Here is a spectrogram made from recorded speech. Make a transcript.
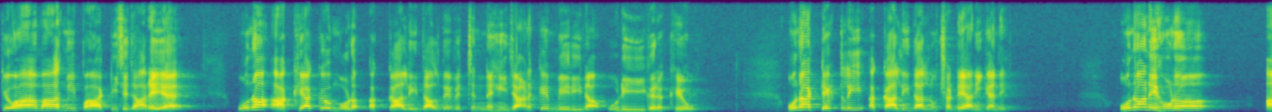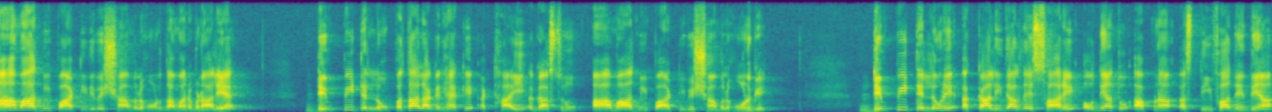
ਕਿ ਉਹ ਆਮ ਆਦਮੀ ਪਾਰਟੀ 'ਚ ਜਾ ਰਹੇ ਹੈ। ਉਹਨਾਂ ਆਖਿਆ ਕਿ ਉਹ ਮੁੜ ਅਕਾਲੀ ਦਲ ਦੇ ਵਿੱਚ ਨਹੀਂ ਜਾਣ ਕੇ ਮੇਰੀ ਨਾ ਉਡੀਕ ਰੱਖਿਓ। ਉਹਨਾਂ ਟਿਕਟ ਲਈ ਅਕਾਲੀ ਦਲ ਨੂੰ ਛੱਡਿਆ ਨਹੀਂ ਕਹਿੰਦੇ। ਉਹਨਾਂ ਨੇ ਹੁਣ ਆਮ ਆਦਮੀ ਪਾਰਟੀ ਦੇ ਵਿੱਚ ਸ਼ਾਮਲ ਹੋਣ ਦਾ ਮਨ ਬਣਾ ਲਿਆ ਡਿੰਪੀ ਢਿੱਲੋਂ ਪਤਾ ਲੱਗ ਰਿਹਾ ਕਿ 28 ਅਗਸਤ ਨੂੰ ਆਮ ਆਦਮੀ ਪਾਰਟੀ ਵਿੱਚ ਸ਼ਾਮਲ ਹੋਣਗੇ। ਡਿੰਪੀ ਢਿੱਲੋਂ ਨੇ ਅਕਾਲੀ ਦਲ ਦੇ ਸਾਰੇ ਅਹੁਦਿਆਂ ਤੋਂ ਆਪਣਾ ਅਸਤੀਫਾ ਦਿੰਦਿਆਂ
